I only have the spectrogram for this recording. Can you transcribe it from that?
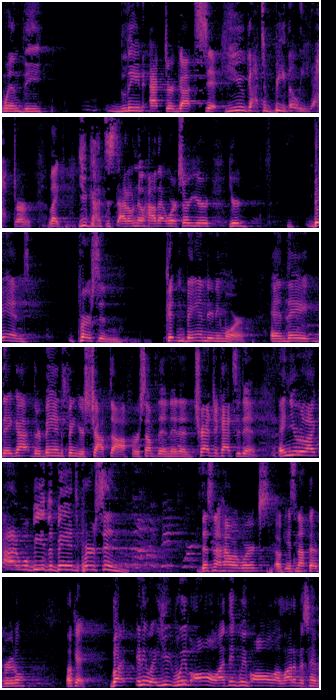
when the lead actor got sick, you got to be the lead actor. Like you got to, I don't know how that works. Or your, your band person couldn't band anymore and they they got their band fingers chopped off or something in a tragic accident and you were like i will be the band person that's not how it works. Okay, it's not that brutal. Okay, but anyway, you, we've all, I think we've all, a lot of us have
